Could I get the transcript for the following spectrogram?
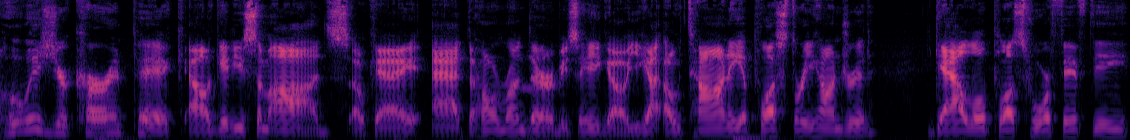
Who is your current pick? I'll give you some odds, okay, at the home run derby. So here you go. You got Ohtani at plus 300, Gallo plus 450,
